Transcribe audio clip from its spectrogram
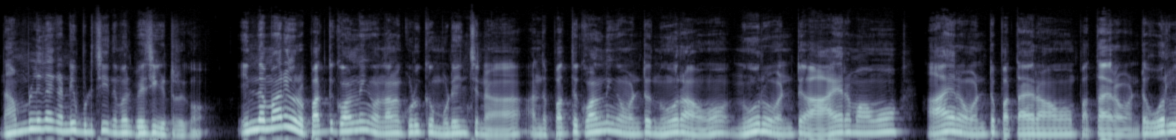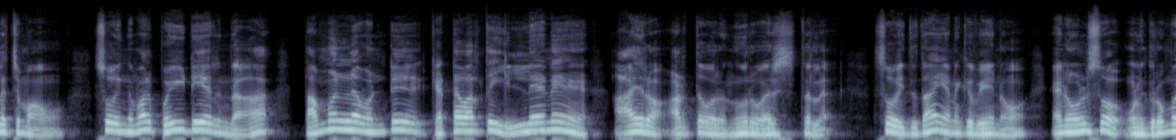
நம்மளே தான் கண்டுபிடிச்சி இந்த மாதிரி பேசிக்கிட்டு இருக்கோம். இந்த மாதிரி ஒரு பத்து குழந்தைங்க வந்தாலும் கொடுக்க முடிஞ்சுன்னா அந்த பத்து குழந்தைங்க வந்துட்டு நூறாகவும் நூறு வந்துட்டு ஆயிரமாகவும் ஆயிரம் வந்துட்டு பத்தாயிரம் ஆகும் பத்தாயிரம் வந்துட்டு ஒரு லட்சம் ஆகும். ஸோ இந்த மாதிரி போயிட்டே இருந்தால் தமிழில் வந்துட்டு கெட்ட வார்த்தை இல்லைன்னு ஆயிரம் அடுத்த ஒரு நூறு வருஷத்தில். ஸோ இதுதான் எனக்கு வேணும். அண்ட் ஆல்சோ உங்களுக்கு ரொம்ப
